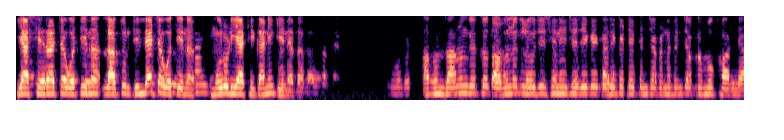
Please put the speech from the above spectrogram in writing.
या शहराच्या वतीनं लातूर जिल्ह्याच्या वतीनं मुरुड या ठिकाणी घेण्यात आला. आपण जाणून घेतलो तर आधुनिक लवजी सेनेचे जे काही कार्यकर्ते त्यांच्याकडनं त्यांच्या प्रमुख मागण्या.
